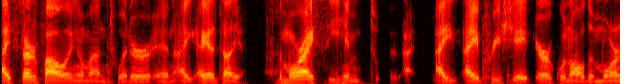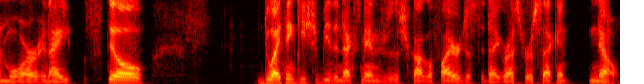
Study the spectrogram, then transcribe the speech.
I started following him on Twitter, and I, I got to tell you, the more I see him, t- I, I appreciate Eric Wynalda more and more, and I still do. I think he should be the next manager of the Chicago Fire. Just to digress for a second, no,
